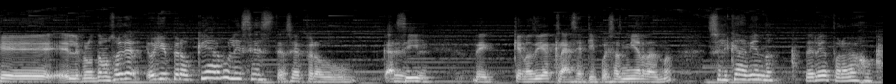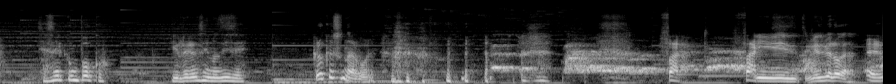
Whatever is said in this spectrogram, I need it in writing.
que le preguntamos, oye, oye, pero ¿qué árbol es este? O sea, pero así, sí. de que nos diga clase, tipo esas mierdas, ¿no? Se le queda viendo, de arriba para abajo, se acerca un poco y regresa y nos dice, creo que es un árbol. Fact. Y es bióloga. Eh,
